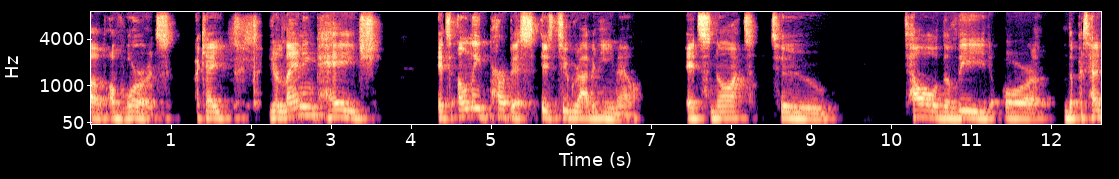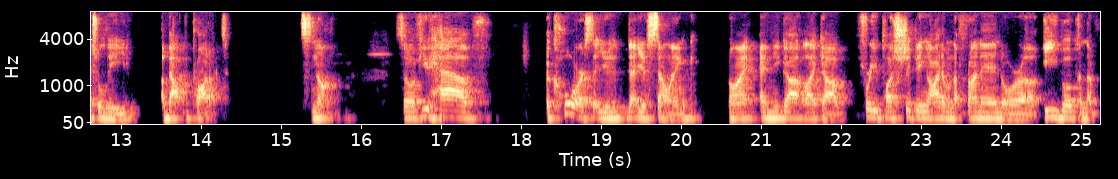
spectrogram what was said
of, of words. Okay. Your landing page, its only purpose is to grab an email. It's not to tell the lead or the potential lead about the product. It's not. So if you have a course that you that you're selling, right, and you got like a free plus shipping item on the front end, or a ebook on the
